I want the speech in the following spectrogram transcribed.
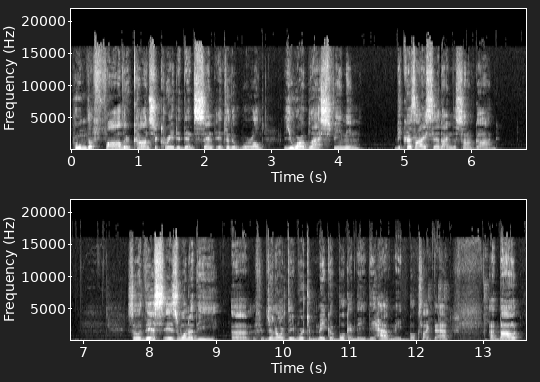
whom the Father consecrated and sent into the world, You are blaspheming, because I said I'm the Son of God? So this is one of the, uh, you know, if they were to make a book, and they, they have made books like that, about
